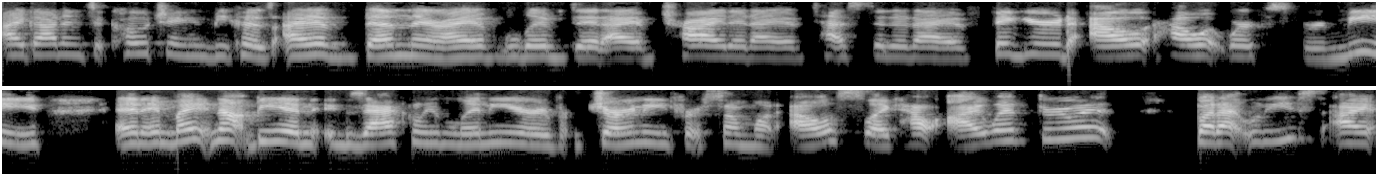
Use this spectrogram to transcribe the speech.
I got into coaching because i have been there. I have lived it. I have tried it. I have tested it. I have figured out how it works for me. And it might not be an exactly linear journey for someone else like how i went through it but at least I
